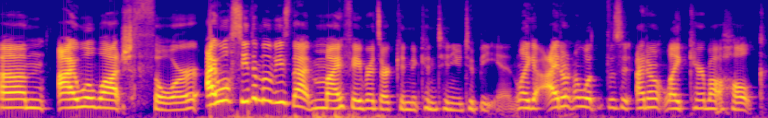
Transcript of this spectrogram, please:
Um, I will watch Thor. I will see the movies that my favorites are going to continue to be in. Like, I don't know what this. Is. I don't like care about Hulk.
